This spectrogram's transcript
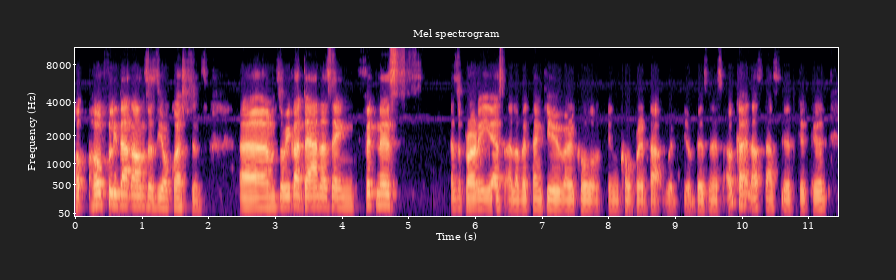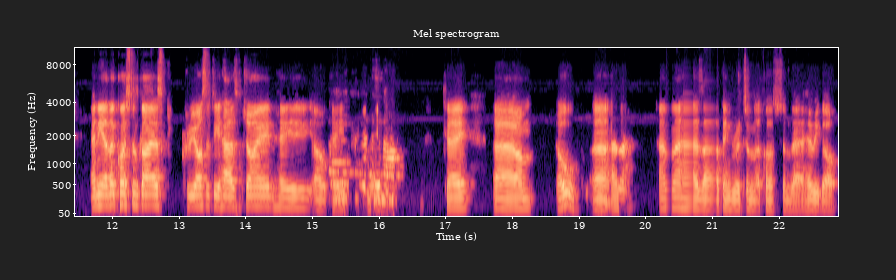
ho- hopefully that answers your questions. Um, so we got Diana saying fitness as a priority. Yes, I love it. Thank you. Very cool. Incorporate that with your business. Okay, that's that's good. Good. Good. Any other questions, guys? Curiosity has joined. Hey. Okay. Okay. Um, Oh, uh, Anna, Anna has, I think, written a question there. Here we go.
